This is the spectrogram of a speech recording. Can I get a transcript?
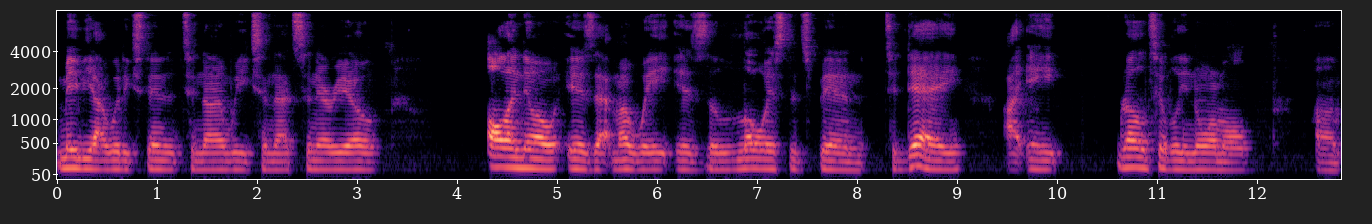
Maybe I would extend it to nine weeks in that scenario. All I know is that my weight is the lowest it's been today. I ate relatively normal. Um,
